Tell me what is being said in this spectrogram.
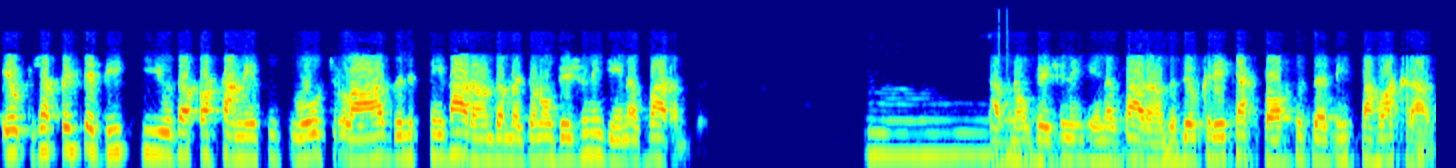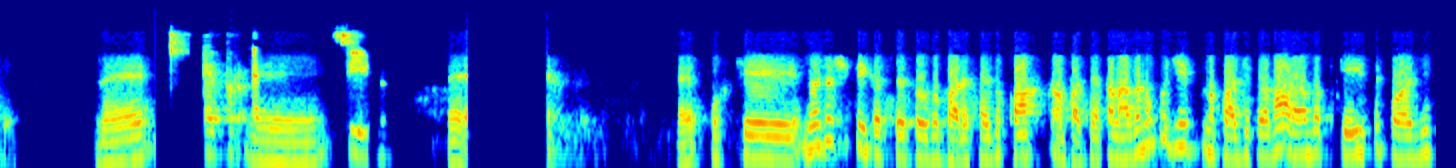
eu já percebi que os apartamentos do outro lado, eles têm varanda, mas eu não vejo ninguém nas varandas. Hum. Não vejo ninguém nas varandas. Eu creio que as portas devem estar lacradas. Né? É, é possível. É, é, porque não justifica as pessoas não podem sair do quarto, não pode sair para nada, não pode, não pode ir para a varanda, porque isso pode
